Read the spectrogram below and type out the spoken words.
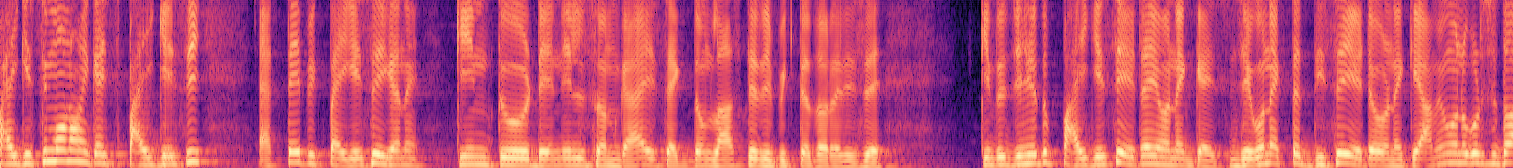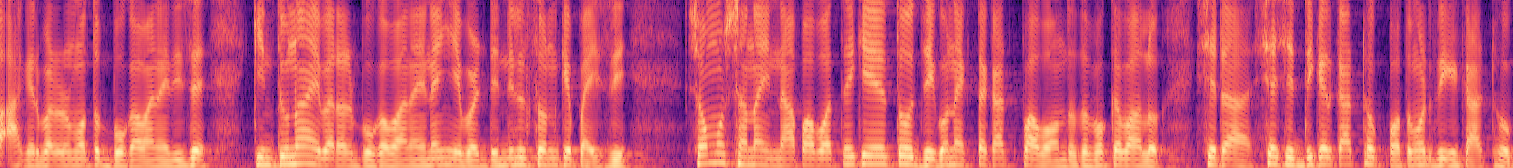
পাই গেছি মনে হয় গাইজ পাই গেছি। একটাই পিক পাই গেছি এখানে। কিন্তু ডেনিলসন গাইস একদম লাস্টের রিপিকটা ধরে দিছে। কিন্তু যেহেতু পাই গেছে, এটাই অনেক গাইস যে কোনো একটা দিছেই এটা অনেকে। আমি মনে করছি তো আগের বারের মতো বোকা বানাই দিছে। কিন্তু না, এবার আর বোকা বানাই নাই, এবার ডেনিলসনকে পাইছি। সমস্যা নাই, না পাওয়া থেকে তো যে কোনো একটা কার্ড পাবো অন্তত পক্ষে ভালো। সেটা শেষের দিকের কার্ড হোক, প্রথমের দিকে কার্ড হোক।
